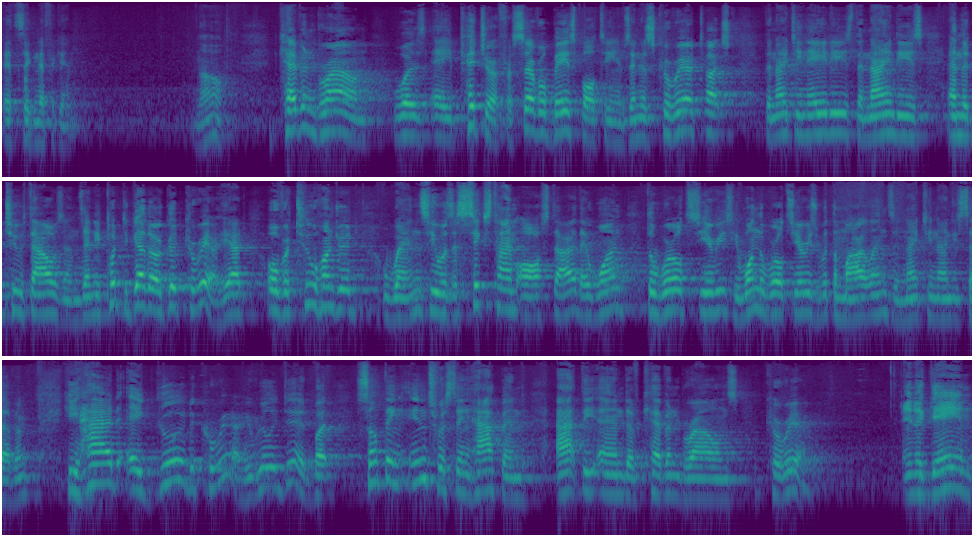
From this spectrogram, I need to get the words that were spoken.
it's significant? No. Kevin Brown was a pitcher for several baseball teams, and his career touched the 1980s, the 90s, and the 2000s. And he put together a good career. He had over 200 wins. He was a six time All Star. They won the World Series. He won the World Series with the Marlins in 1997. He had a good career. He really did. But something interesting happened at the end of Kevin Brown's career. In a game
